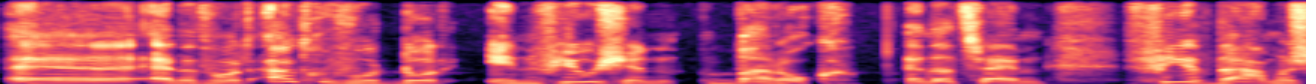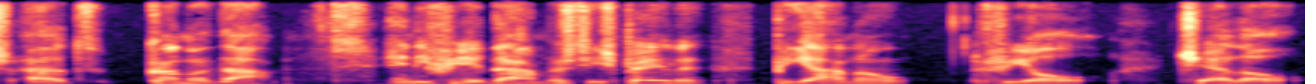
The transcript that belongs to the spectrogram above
Uh, en het wordt uitgevoerd door Infusion Barok. En dat zijn vier dames uit Canada. En die vier dames die spelen piano, viool, cello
